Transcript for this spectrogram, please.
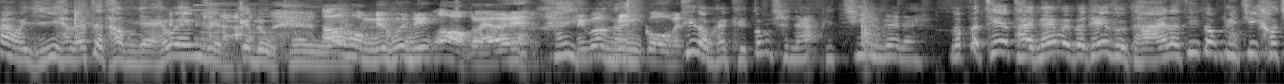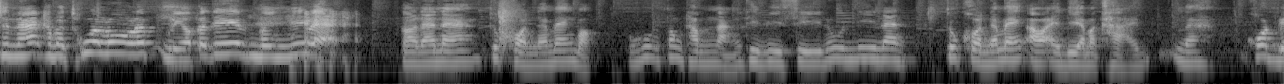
อ้าวไอ้เหี้ยแล้วจะทำไงให้แม่งเห็นกระดูกงูเอ้าวะผมนึกว่านึกออกแล้วเนี่ยเฮ้ยนึกว่าบิงโกมันที่สำคัญคือต้องชนะ pitching ด้วยนะ แล้วประเทศไทยแม่งเป็นประเทศสุดท้ายแล้วที่ต้อง pitching เขาชนะกันมาทั่วโลกแล้วเหลือประเทศมึงนี่แหละ ตอนนั้นนะ ทุกคนนะแม่งบอกโอ้ต้องทำหนัง TVC นู่นนี่นั่น ทุกคนนะแม่งเอาไอเดียมาขายนะโคตรเบ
